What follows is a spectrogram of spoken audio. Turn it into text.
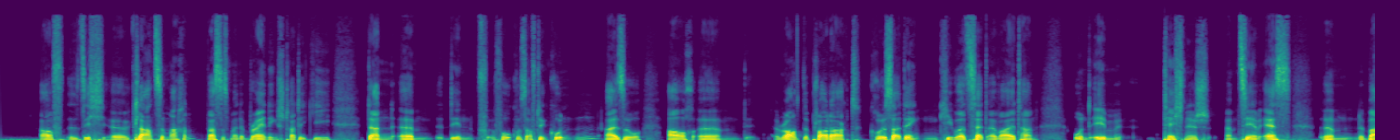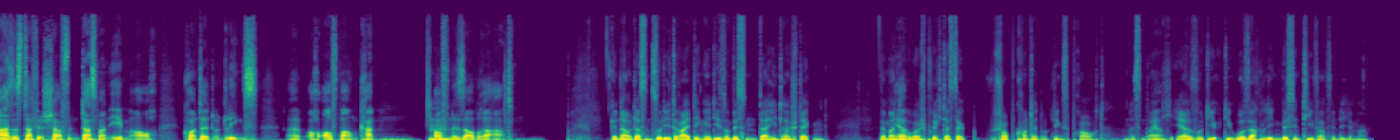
auf sich äh, klar zu machen, was ist meine Branding-Strategie, dann ähm, den F Fokus auf den Kunden, also auch ähm, around the product, größer denken, Keyword-Set erweitern und eben technisch ähm, CMS ähm, eine Basis dafür schaffen, dass man eben auch Content und Links äh, auch aufbauen kann. Auf Mhm. eine saubere Art. Genau, das sind so die drei Dinge, die so ein bisschen dahinter stecken, wenn man ja. darüber spricht, dass der Shop Content und Links braucht. Und das sind eigentlich ja. eher so, die, die Ursachen liegen ein bisschen tiefer, finde ich immer.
